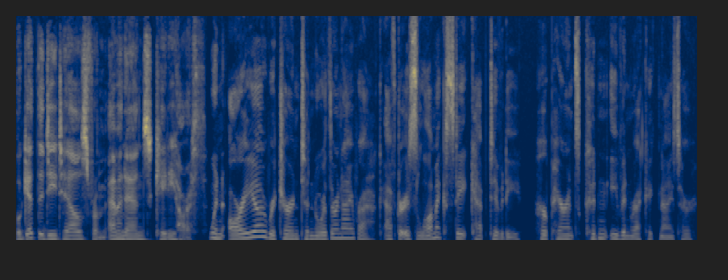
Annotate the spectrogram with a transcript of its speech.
We'll get the details from MNN's Katey Hearth. When Aria returned to northern Iraq after Islamic State captivity, her parents couldn't even recognize her.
